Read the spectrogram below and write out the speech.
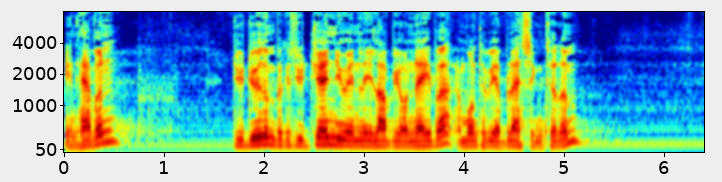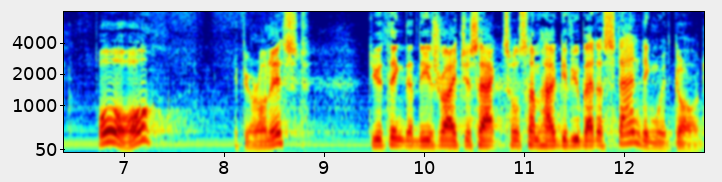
in heaven? Do you do them because you genuinely love your neighbor and want to be a blessing to them? Or, if you're honest, do you think that these righteous acts will somehow give you better standing with God?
